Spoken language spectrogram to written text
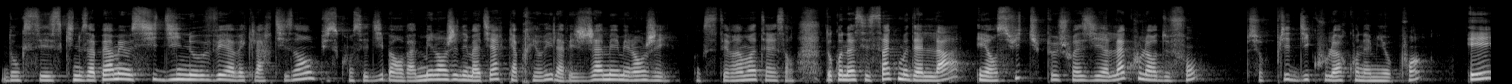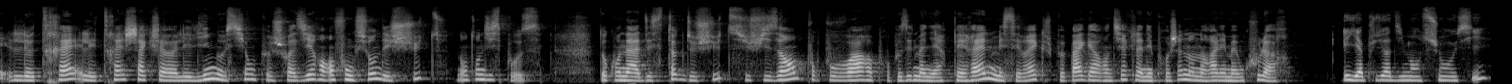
Donc c'est ce qui nous a permis aussi d'innover avec l'artisan, puisqu'on s'est dit, ben, on va mélanger des matières qu'a priori il n'avait jamais mélangées. Donc c'était vraiment intéressant. Donc on a ces cinq modèles-là, et ensuite tu peux choisir la couleur de fond sur pli de 10 couleurs qu'on a mis au point. Et le trait, les traits, chaque, euh, les lignes aussi, on peut choisir en fonction des chutes dont on dispose. Donc on a des stocks de chutes suffisants pour pouvoir proposer de manière pérenne, mais c'est vrai que je ne peux pas garantir que l'année prochaine, on aura les mêmes couleurs. Et il y a plusieurs dimensions aussi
